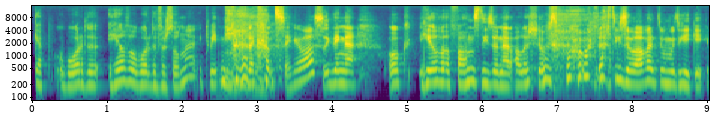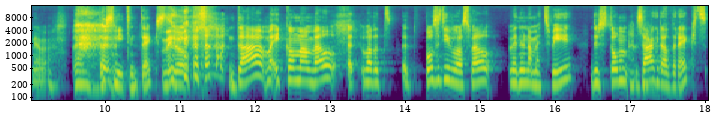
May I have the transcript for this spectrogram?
heb woorden, heel veel woorden verzonnen. Ik weet niet wat ik aan het zeggen was. Ik denk dat ook heel veel fans die zo naar alle shows komen, dat die zo af en toe moeten gekeken hebben. Dat is niet een tekst. Zo. Dat, maar ik kon dan wel... Wat het, het positieve was wel, wij doen dat met twee. Dus Tom zag dat direct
